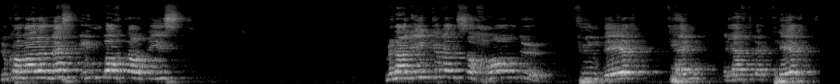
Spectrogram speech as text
Du kan være den mest innbarte ateist, men allikevel så har du fundert, tenkt, reflektert,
